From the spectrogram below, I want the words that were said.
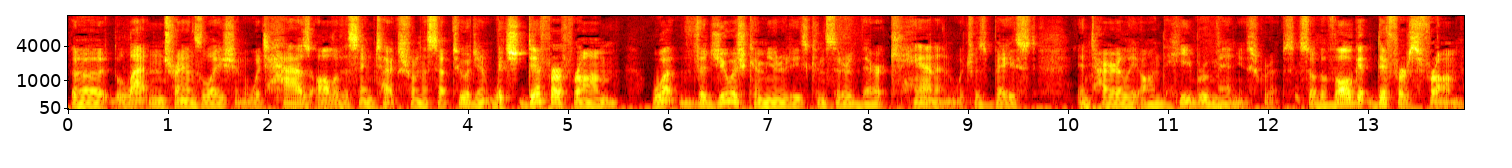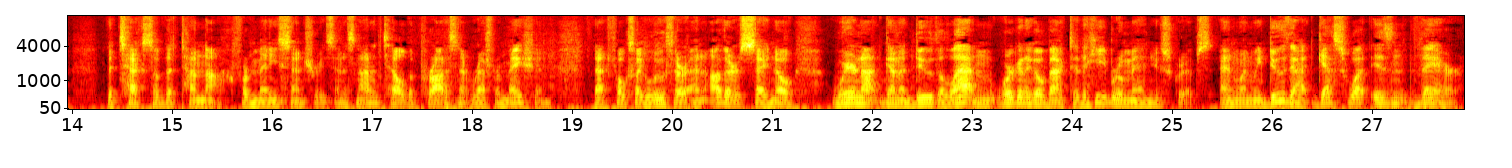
the Latin translation, which has all of the same text from the Septuagint, which differ from what the Jewish communities considered their canon, which was based entirely on the Hebrew manuscripts. So the Vulgate differs from the text of the Tanakh for many centuries. And it's not until the Protestant Reformation that folks like Luther and others say, no, we're not going to do the Latin, we're going to go back to the Hebrew manuscripts. And when we do that, guess what isn't there?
